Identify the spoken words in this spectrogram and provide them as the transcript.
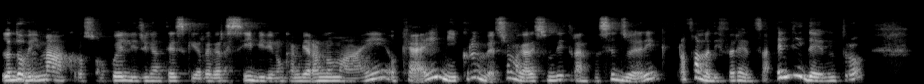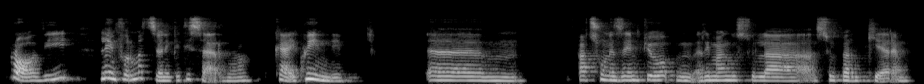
laddove mm. i macro sono quelli giganteschi, irreversibili, non cambieranno mai, ok? I micro invece magari sono dei trend passeggeri che però fanno la differenza e lì dentro trovi le informazioni che ti servono, ok? Quindi ehm, Faccio un esempio, rimango sulla, sul parrucchiere.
